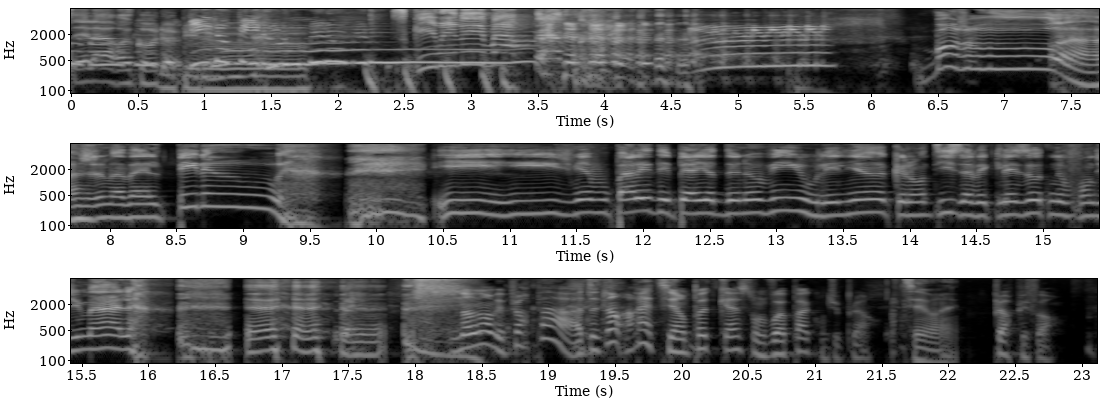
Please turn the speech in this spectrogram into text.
C'est la reco de Pilou, pilou. Bonjour, je m'appelle Pilou. Et je viens vous parler des périodes de nos vies où les liens que l'on tisse avec les autres nous font du mal. Non, non, mais pleure pas. Attends, attends, arrête, c'est un podcast, on le voit pas quand tu pleures. C'est vrai. Pleure plus fort.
